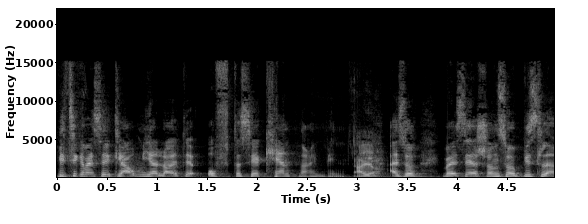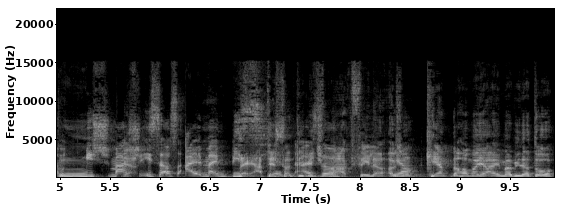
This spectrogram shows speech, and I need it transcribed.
Witzigerweise glauben ja Leute oft, dass ich ja Kärntnerin bin. Ah ja. Also, weil es ja schon so ein bisschen ein Mischmasch ja. ist aus allem ein bisschen. Naja, das sind die also, Sprachfehler. Also ja. Kärntner haben wir ja immer wieder da,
